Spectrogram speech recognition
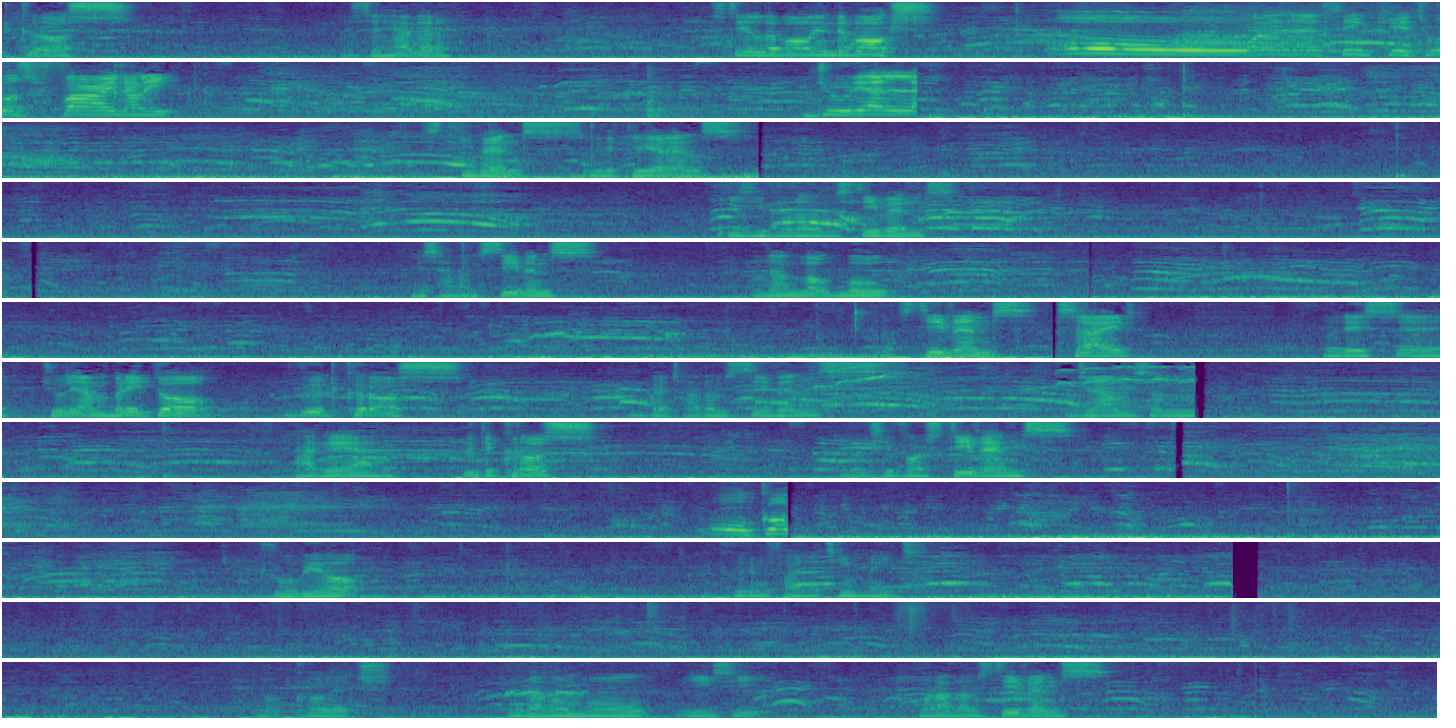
cross. It's a header. Still the ball in the box. Oh, and I think it was finally Julian. Stevens with the clearance. Easy for Adam Stevens. Here's Adam Stevens with unlock ball. Now Stevens side. But is uh, Julian Brito. Good cross. But Adam Stevens. Johnson. Agea with the cross. Easy for Stevens. Oh God! Rubio couldn't find a teammate. No college. Dragon ball, easy for Adam Stevens.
